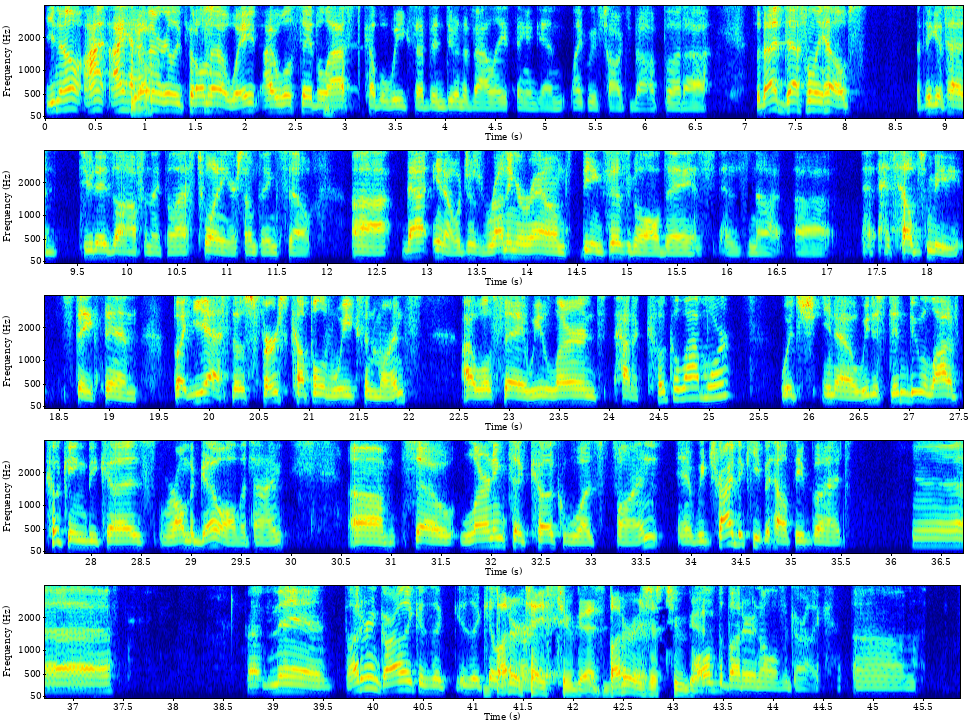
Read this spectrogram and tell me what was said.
you know, I, I Yep. haven't really put on that weight. I will say the last couple weeks I've been doing the valet thing again, like we've talked about. But uh, so that definitely helps. I think I've had two days off in like the last 20 or something. So uh, that, you know, just running around being physical all day has, has not, uh, has helped me stay thin. But yes, those first couple of weeks and months, I will say we learned how to cook a lot more which you know we just didn't do a lot of cooking because we're on the go all the time um, so learning to cook was fun and we tried to keep it healthy but uh, but man butter and garlic is a is a killer Butter tastes too good. Butter is just too good. all of the butter and all of the garlic um,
